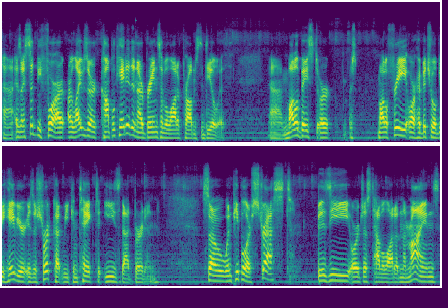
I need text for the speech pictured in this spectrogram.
Uh, as I said before, our, our lives are complicated and our brains have a lot of problems to deal with. Uh, model based or model free or habitual behavior is a shortcut we can take to ease that burden. So when people are stressed, busy, or just have a lot on their minds,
